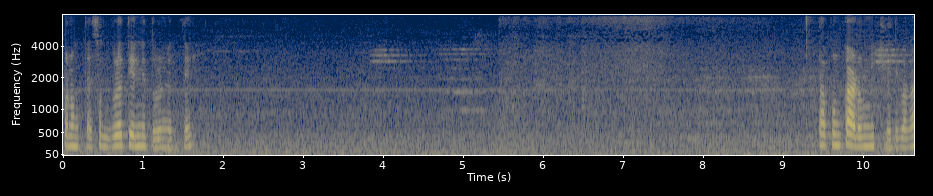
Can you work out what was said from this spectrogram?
पण होतं आहे सगळं तेल नितळून निघते आपण काढून घेतले ते बघा.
